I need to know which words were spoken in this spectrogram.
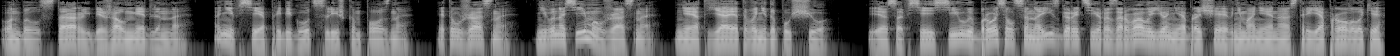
он был стар и бежал медленно. Они все прибегут слишком поздно. Это ужасно. Невыносимо ужасно. Нет, я этого не допущу. Я со всей силы бросился на изгородь и разорвал ее, не обращая внимания на острия проволоки,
